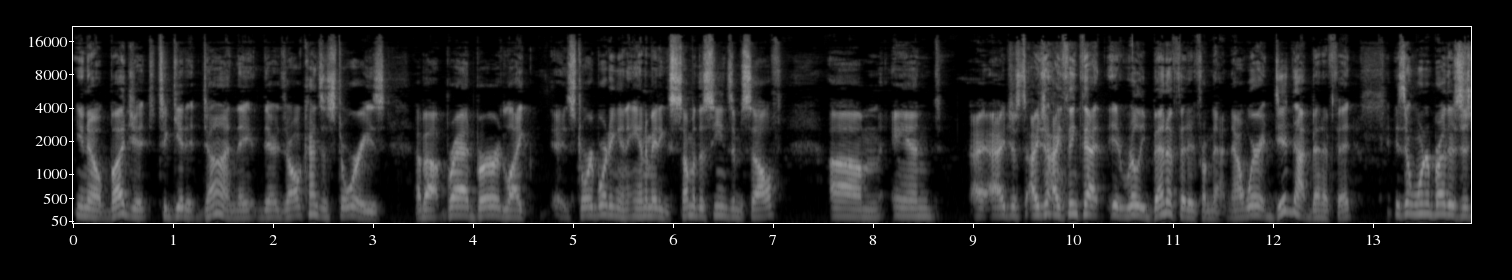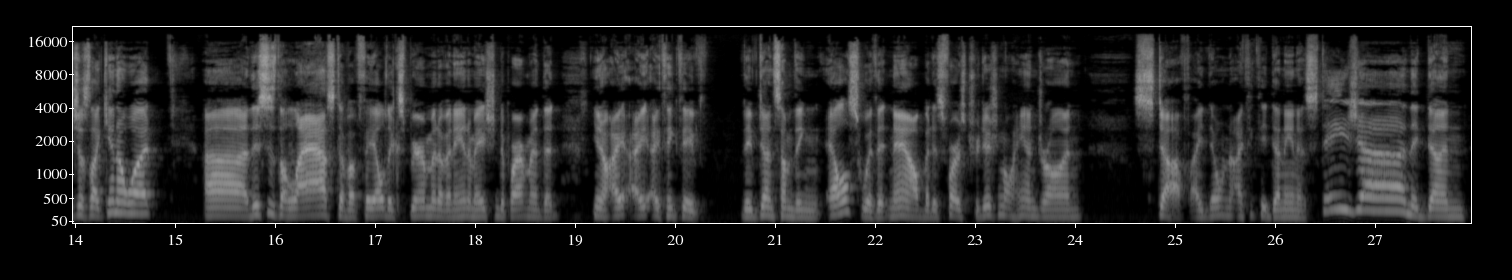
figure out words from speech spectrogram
you know, budget to get it done. They, there's all kinds of stories about Brad Bird, like storyboarding and animating some of the scenes himself. Um, and I, I just, I just, I think that it really benefited from that. Now, where it did not benefit is that Warner Brothers is just like, you know what? Uh, this is the last of a failed experiment of an animation department that, you know, I, I, I think they've, they've done something else with it now. But as far as traditional hand drawn stuff, I don't know. I think they've done Anastasia and they've done,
